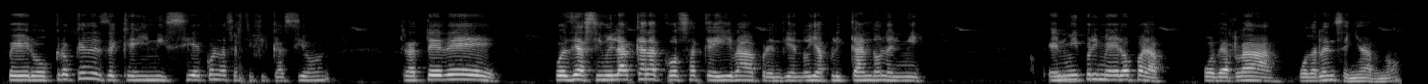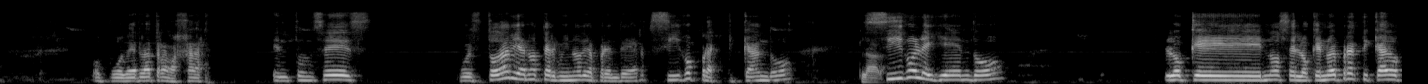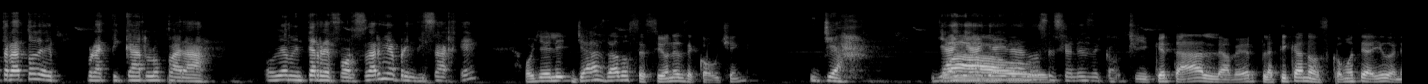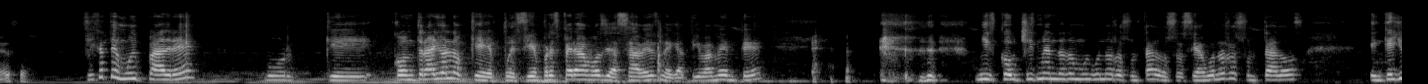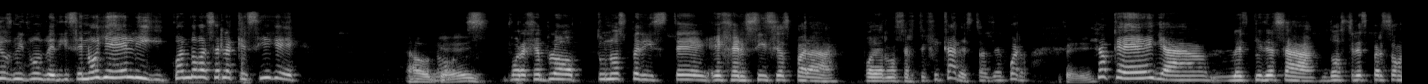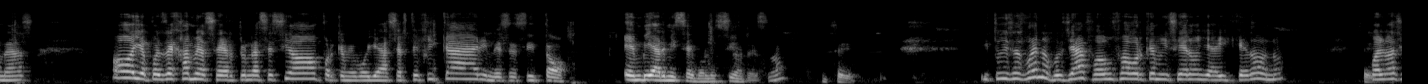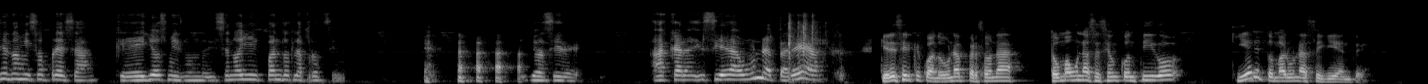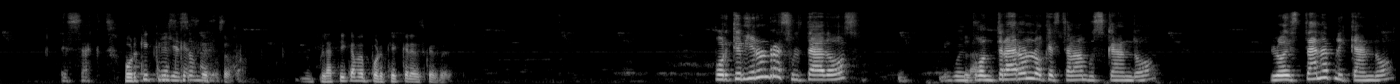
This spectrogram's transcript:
pero creo que desde que inicié con la certificación, traté de, pues, de asimilar cada cosa que iba aprendiendo y aplicándola en mí. En mí primero para poderla, poderla enseñar, ¿no? O poderla trabajar. Entonces, pues todavía no termino de aprender, sigo practicando, sigo leyendo. Lo que, no sé, lo que no he practicado, trato de practicarlo para, obviamente, reforzar mi aprendizaje Oye, Eli, ¿ya has dado sesiones de coaching? Ya. Ya, ya, ya he dado sesiones de coaching. ¿Y qué tal? A ver, platícanos, ¿cómo te ha ido en eso? Fíjate, muy padre, porque contrario a lo que pues siempre esperamos, ya sabes, negativamente, mis coaches me han dado muy buenos resultados, o sea, buenos resultados en que ellos mismos me dicen, oye Eli, ¿cuándo va a ser la que sigue? Ah. Por ejemplo, tú nos pediste ejercicios para podernos certificar, ¿estás de acuerdo? Sí. Dije, ok, ya les pides a dos, tres personas, oye, pues déjame hacerte una sesión porque me voy a certificar y necesito enviar mis evoluciones, ¿no? Sí. Y tú dices, bueno, pues ya fue un favor que me hicieron y ahí quedó, ¿no? ¿Cuál va siendo mi sorpresa? Que ellos mismos me dicen, oye, ¿y cuándo es la próxima? yo así de, ah, caray, si era una tarea. Quiere decir que cuando una persona toma una sesión contigo, quiere tomar una siguiente. Exacto. ¿Por qué crees que es esto? Platícame por qué crees que es esto. Porque vieron resultados, encontraron lo que estaban buscando, lo están aplicando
